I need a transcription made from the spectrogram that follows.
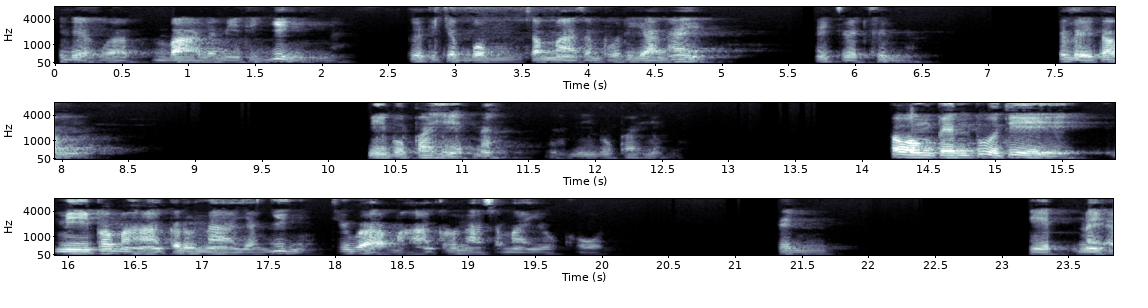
ที่เรียกว่าบารมีที่ยิ่ง เพื่อที่จะบ่มสัมมาสัมโพธิญาณให้ให้เกิดขึ้น ก็เลยต้อง มีบุพเหตุนะ มีบุพเหตุ พระองค์เป็นผู้ที่มีพระมหากรุณาอย่างยิ่ง ชื่อว่ามหากรุณาสมัยโยโค เป็นเหตุในอ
